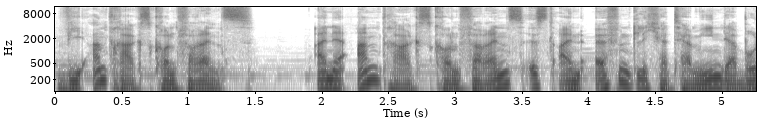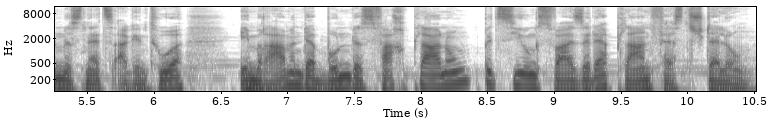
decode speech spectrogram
wie Antragskonferenz. Eine Antragskonferenz ist ein öffentlicher Termin der Bundesnetzagentur im Rahmen der Bundesfachplanung bzw. der Planfeststellung.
